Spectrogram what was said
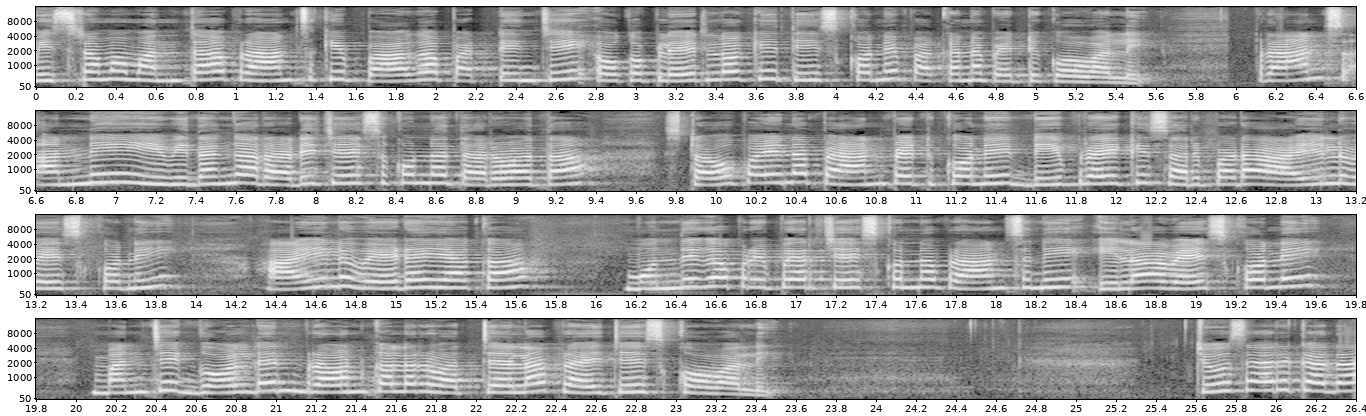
మిశ్రమం అంతా ప్రాన్స్కి బాగా పట్టించి ఒక ప్లేట్లోకి తీసుకొని పక్కన పెట్టుకోవాలి. ప్రాన్స్ అన్నీ ఈ విధంగా రెడీ చేసుకున్న తర్వాత స్టవ్ పైన ప్యాన్ పెట్టుకొని డీప్ ఫ్రైకి సరిపడా ఆయిల్ వేసుకొని ఆయిల్ వేడయ్యాక ముందుగా ప్రిపేర్ చేసుకున్న ప్రాన్స్ని ఇలా వేసుకొని మంచి గోల్డెన్ బ్రౌన్ కలర్ వచ్చేలా ఫ్రై చేసుకోవాలి. చూశారు కదా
